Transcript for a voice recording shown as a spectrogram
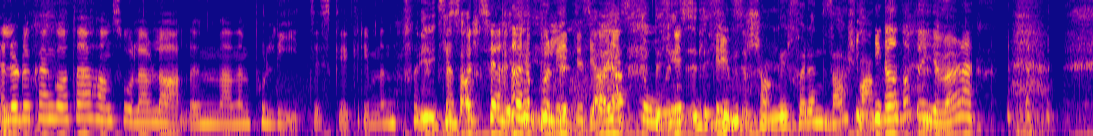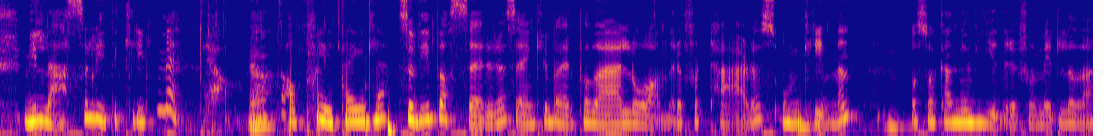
Eller du kan gå til Hans Olav Lahlum med den politiske krimmen, for Ikke eksempel. sant? Politisk og ja. Det historisk krim. Det fins en sjanger for enhver smak. Ja, det gjør det. Vi leser så lite krim, vi. Ja, Ja. Altfor lite, egentlig. Så vi baserer oss egentlig bare på det lånere forteller oss om krimmen, og så kan vi videreformidle det.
